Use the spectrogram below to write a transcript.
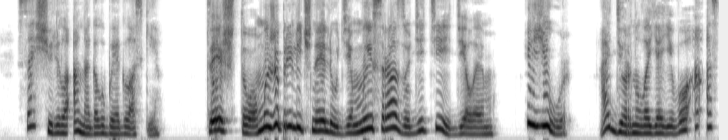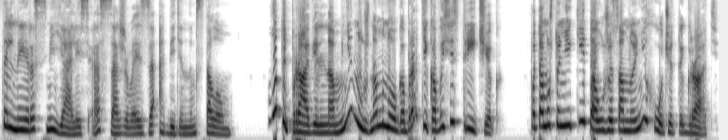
– сощурила она голубые глазки. «Ты что, мы же приличные люди, мы сразу детей делаем». «Юр, Одернула я его, а остальные рассмеялись, рассаживаясь за обеденным столом. «Вот и правильно, мне нужно много братиков и сестричек, потому что Никита уже со мной не хочет играть».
